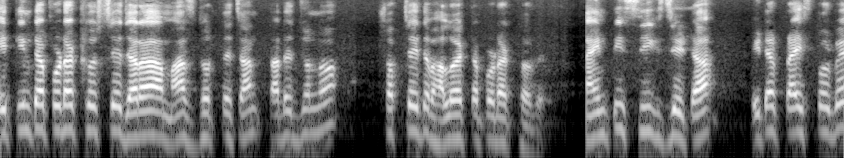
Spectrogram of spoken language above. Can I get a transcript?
এই তিনটা প্রোডাক্ট হচ্ছে যারা মাছ ধরতে চান, তাদের জন্য সবচাইতে ভালো একটা প্রোডাক্ট হবে। নাইনটি সিক্স যেটা, এটার প্রাইস পড়বে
